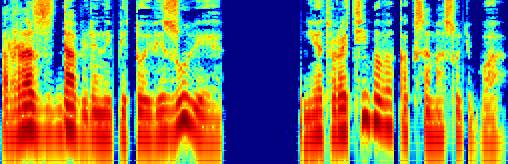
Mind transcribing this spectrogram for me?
раздавленный пятой Везувия, неотвратимого, как сама судьба.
